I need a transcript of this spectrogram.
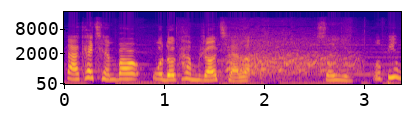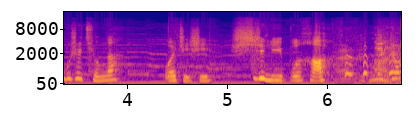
打开钱包我都看不着钱了，所以我并不是穷啊，我只是视力不好。你给我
